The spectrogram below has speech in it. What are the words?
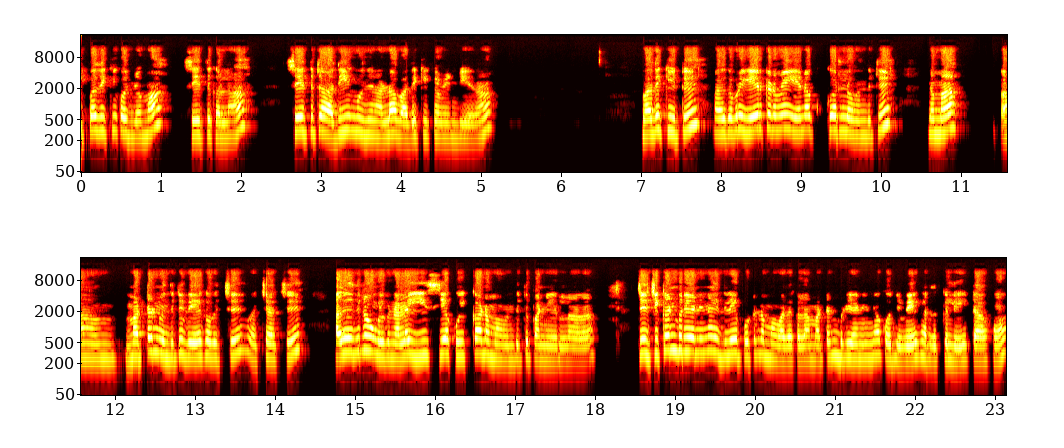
இப்போதைக்கு கொஞ்சமாக சேர்த்துக்கலாம். சேர்த்துட்டு அதையும் கொஞ்சம் நல்லா வதக்கிக்க வேண்டியதான் வதக்கிட்டு அதுக்கப்புறம் ஏற்கனவே ஏன்னா குக்கரில் வந்துட்டு நம்ம மட்டன் வந்துட்டு வேக வச்சு வச்சாச்சு. அது வந்துட்டு உங்களுக்கு நல்லா ஈஸியாக குயிக்காக நம்ம வந்துட்டு பண்ணிடலாம். சரி சிக்கன் பிரியாணினா இதுலேயே போட்டு நம்ம வதக்கலாம். மட்டன் பிரியாணினா கொஞ்சம் வேகிறதுக்கு லேட் ஆகும்.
